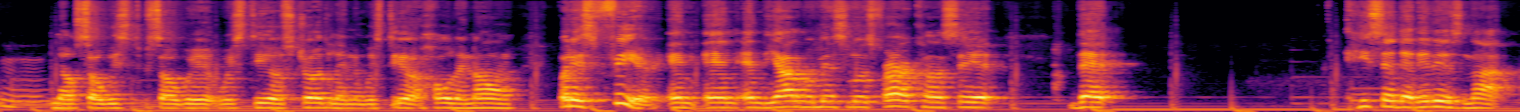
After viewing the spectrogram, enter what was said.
Mhm. You know, so we so we're we're still struggling and we're still holding on. But it's fear. And and and the Honorable Minister Louis Farrakhan said that he said that it is not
